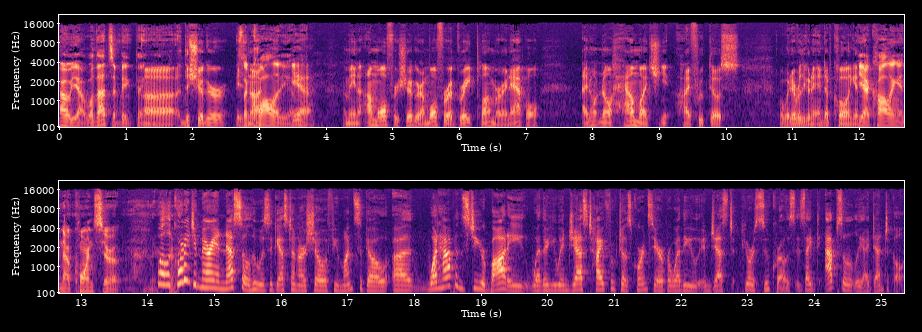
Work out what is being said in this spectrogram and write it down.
Oh yeah, well that's a big thing. Uh, the sugar is the not quality of it. yeah. I mean, I'm all for sugar. I'm all for a great plum or an apple. I don't know how much high fructose or whatever they're going to end up calling it. yeah, calling it now corn syrup. Well, according to Marion Nestle, who was a guest on our show a few months ago, uh, what happens to your body, whether you ingest high fructose corn syrup or whether you ingest pure sucrose, is i- absolutely identical.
